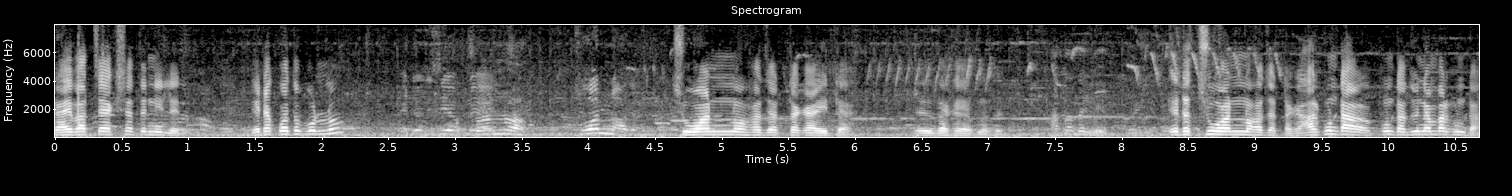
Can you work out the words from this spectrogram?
গায়ে বাচ্চা একসাথে নিলেন। এটা কত পড়ল? চুয়ান্ন। হাজার। টাকা এটা। এই দেখাই আপনাদের। এটা চুয়ান্ন হাজার টাকা। আর কোনটা কোনটা? দুই নাম্বার কোনটা?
